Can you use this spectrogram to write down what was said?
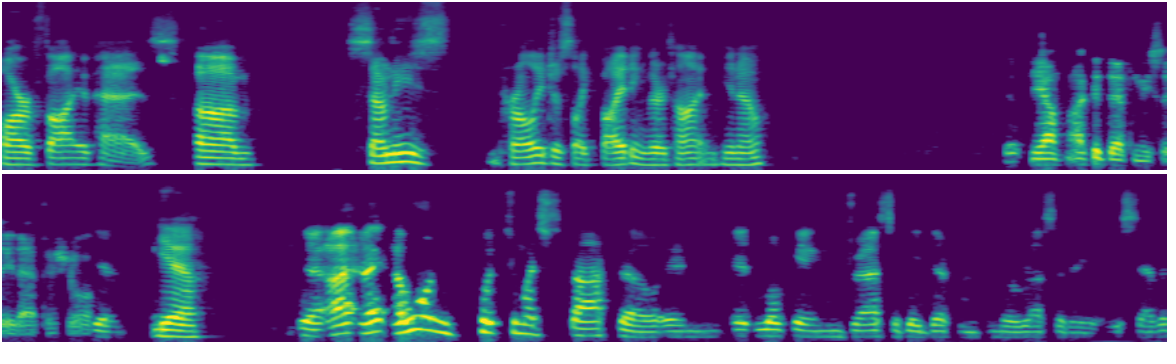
R5 has. Um, Sony's probably just like biding their time, you know? yeah, I could definitely see that for sure. Yeah, Yeah, I, I, I wouldn't put too much stock though in it looking drastically different from the rest of the A7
